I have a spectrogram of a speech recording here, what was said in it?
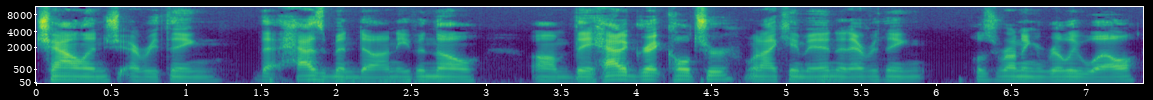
challenge everything that has been done, even though um, they had a great culture when I came in and everything was running really well,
